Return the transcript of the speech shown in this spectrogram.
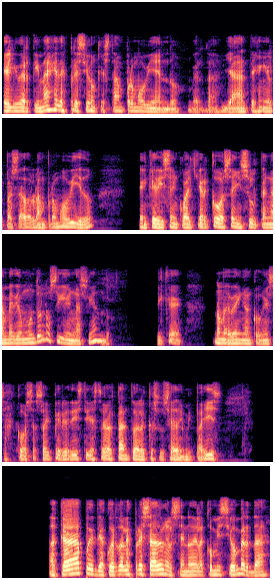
el libertinaje de expresión que están promoviendo, ¿verdad? Ya antes en el pasado lo han promovido, en que dicen cualquier cosa, insultan a medio mundo, lo siguen haciendo. Así que no me vengan con esas cosas. Soy periodista y estoy al tanto de lo que sucede en mi país. Acá, pues de acuerdo a lo expresado en el seno de la comisión, ¿verdad?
